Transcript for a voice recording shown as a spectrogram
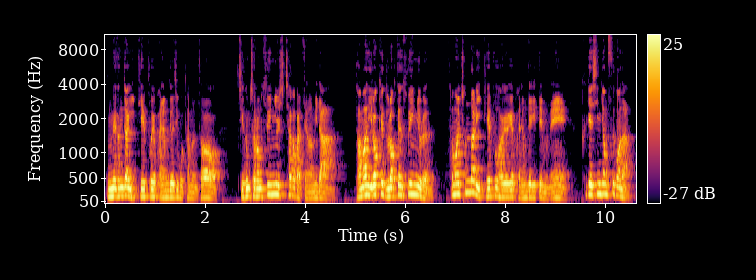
국내 상장 ETF에 반영되지 못하면서 지금처럼 수익률 시차가 발생합니다. 다만 이렇게 누락된 수익률은 3월 첫날 ETF 가격에 반영되기 때문에 크게 신경 쓰거나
